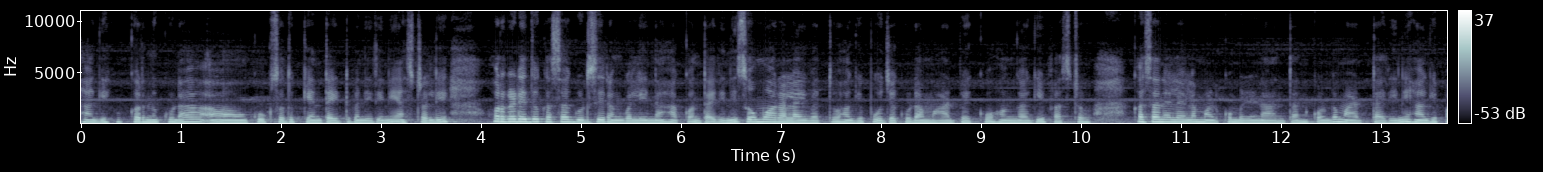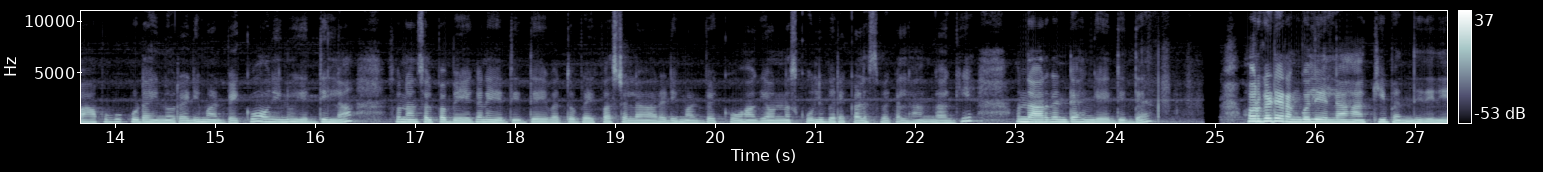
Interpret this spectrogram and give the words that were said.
ಹಾಗೆ ಕುಕ್ಕರ್ನು ಕೂಡ ಕೂಗ್ಸೋದಕ್ಕೆ ಅಂತ ಇಟ್ಟು ಬಂದಿದ್ದೀನಿ. ಅಷ್ಟರಲ್ಲಿ ಹೊರಗಡೆದು ಕಸ ಗುಡಿಸಿ ರಂಗೋಲಿನ ಹಾಕ್ಕೊತಾ ಇದ್ದೀನಿ. ಸೋಮವಾರ ಅಲ್ಲ ಇವತ್ತು, ಹಾಗೆ ಪೂಜೆ ಕೂಡ ಮಾಡಬೇಕು. ಹಾಗಾಗಿ ಫಸ್ಟು ಕಸನೆಲ್ಲ ಮಾಡ್ಕೊಂಬಿಡೋಣ ಅಂತ ಅಂದ್ಕೊಂಡು ಮಾಡ್ತಾಯಿದ್ದೀನಿ ಹಾಗೆ ಪಾಪಗೂ ಕೂಡ ಇನ್ನೂ ರೆಡಿ ಮಾಡಬೇಕು. ಅವನಿನ್ನೂ ಎದ್ದಿಲ್ಲ. ಸೊ ನಾನು ಸ್ವಲ್ಪ ಬೇಗನೆ ಎದ್ದಿದ್ದೆ. ಇವತ್ತು ಬ್ರೇಕ್ಫಾಸ್ಟ್ ಎಲ್ಲ ರೆಡಿ ಮಾಡಬೇಕು. ಹಾಗೆ ಅವನ್ನ ಸ್ಕೂಲಿಗೆ ಬೇರೆ ಕಳಿಸ್ಬೇಕಲ್ಲ. ಹಾಗಾಗಿ ಒಂದು ಆರು ಗಂಟೆ ಹಾಗೆ ಎದ್ದಿದ್ದೆ. ಹೊರಗಡೆ ರಂಗೋಲಿ ಎಲ್ಲ ಹಾಕಿ ಬಂದಿದ್ದೀನಿ,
